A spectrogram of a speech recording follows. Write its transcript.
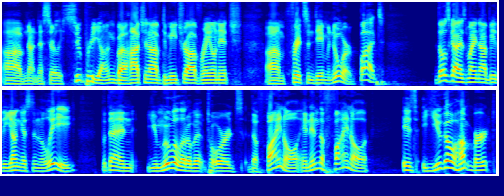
uh, not necessarily super young, but Khachanov, Dimitrov, Raonic, um, Fritz, and de Minaur. But those guys might not be the youngest in the league. But then you move a little bit towards the final, and in the final is Hugo Humbert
